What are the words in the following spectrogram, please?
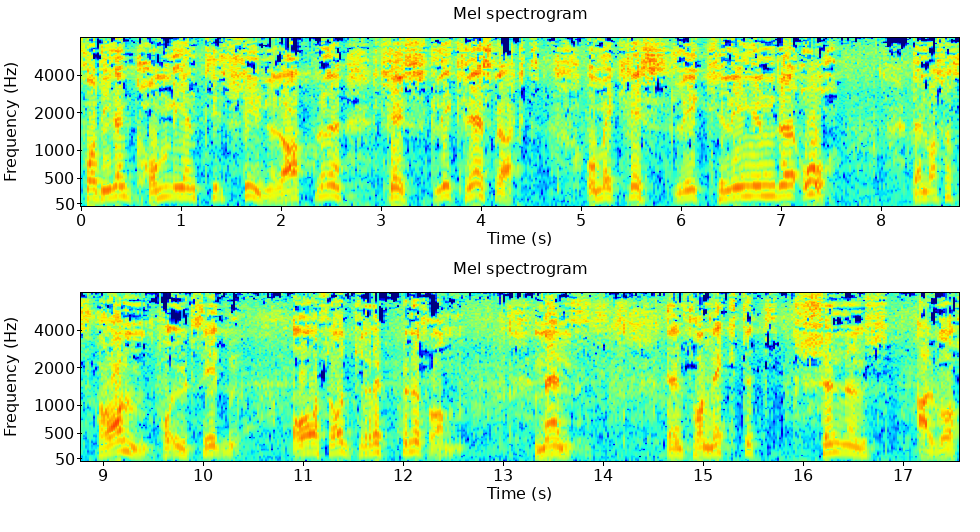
fordi den kom i en tilsynelatende kristelig klesdrakt og med kristelig klingende ord. Den var så from på utsiden og så dryppende from, men den fornektet syndens alvor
